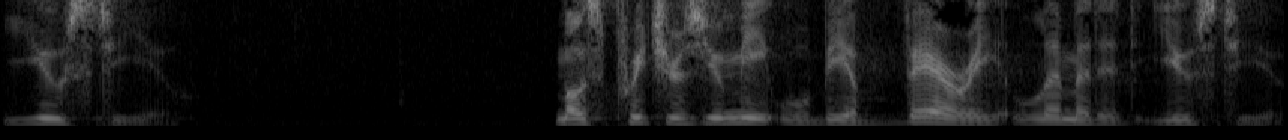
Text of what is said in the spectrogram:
use to you. Most preachers you meet will be of very limited use to you.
